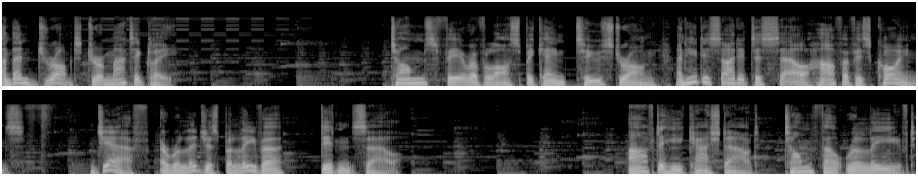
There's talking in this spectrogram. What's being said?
and then dropped dramatically. Tom's fear of loss became too strong and he decided to sell half of his coins. Jeff, a religious believer, didn't sell. After he cashed out, Tom felt relieved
